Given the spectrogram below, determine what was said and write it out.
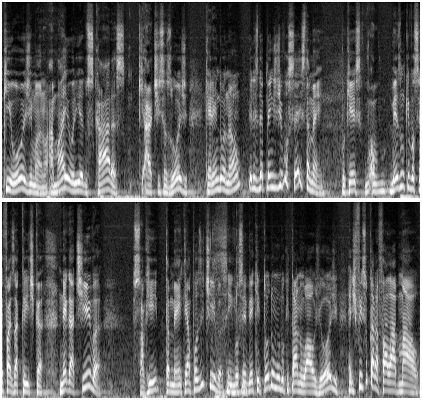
que hoje, mano, a maioria dos caras, que, artistas hoje, querendo ou não, eles dependem de vocês também. Porque es- mesmo que você faz a crítica negativa, só que também tem a positiva. Sim, e você sim. vê que todo mundo que tá no auge hoje, é difícil o cara falar mal.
